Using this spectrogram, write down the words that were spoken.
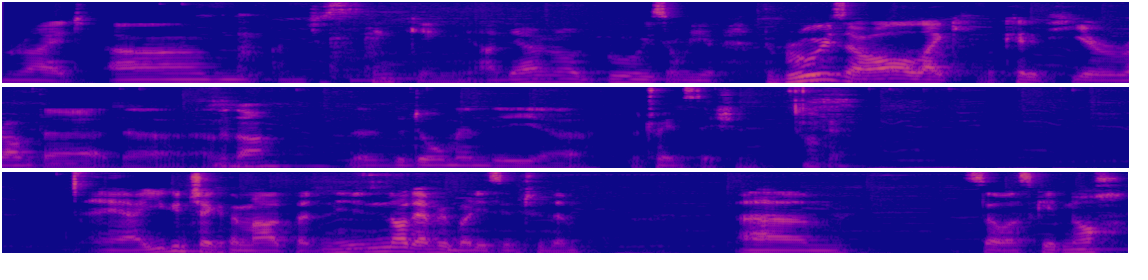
Right. Um, I'm just thinking. Uh, there are no breweries over here. The breweries are all like located here around the the um, The dome. The, the dome and the uh, the train station. Okay. Yeah, you can check them out, but not everybody's into them. Um, so was geht noch?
